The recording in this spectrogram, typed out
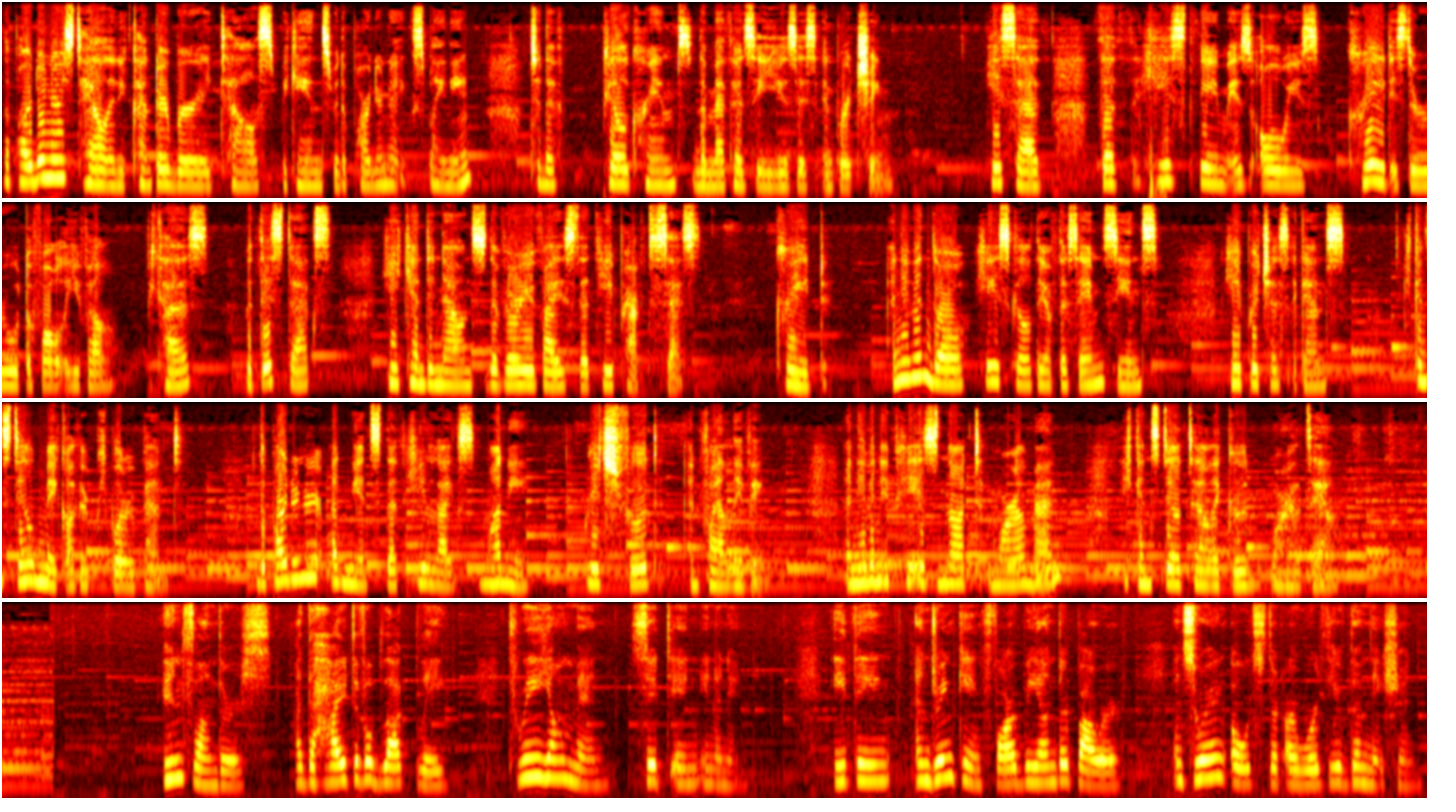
The pardoner's tale in the Canterbury Tales begins with the pardoner explaining to the pilgrims the methods he uses in preaching. He said that his theme is always greed is the root of all evil, because with this text he can denounce the very vice that he practices greed. And even though he is guilty of the same sins he preaches against, he can still make other people repent. The pardoner admits that he likes money, rich food, and fine living. And even if he is not a moral man, he can still tell a good moral tale. In Flanders, at the height of a black plague, three young men sit in, in an inn, eating and drinking far beyond their power, and swearing oaths that are worthy of damnation.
